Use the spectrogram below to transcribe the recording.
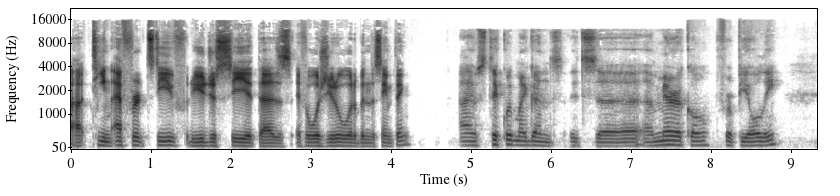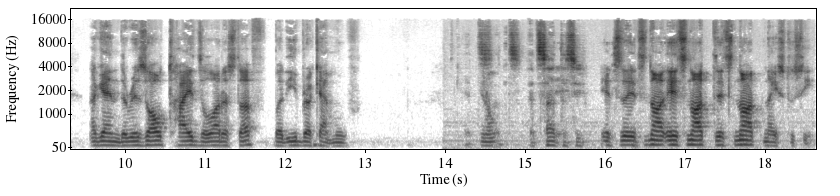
uh, team effort, Steve? Do you just see it as if it was Giroud, would have been the same thing? I stick with my guns. It's uh, a miracle for Pioli. Again, the result hides a lot of stuff, but Ibra can't move. It's, You know, it's, it's sad to see. It's it's not it's not it's not nice to see.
